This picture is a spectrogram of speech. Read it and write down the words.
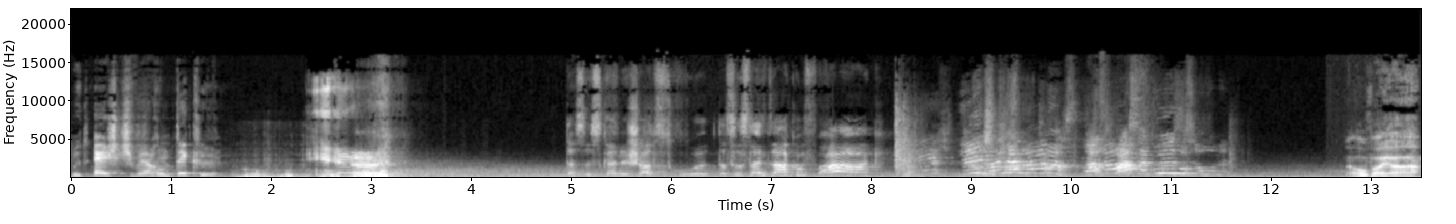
mit echt schwerem Deckel. Das ist keine Schatztruhe. Das ist ein Sarkophag. Auweia.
